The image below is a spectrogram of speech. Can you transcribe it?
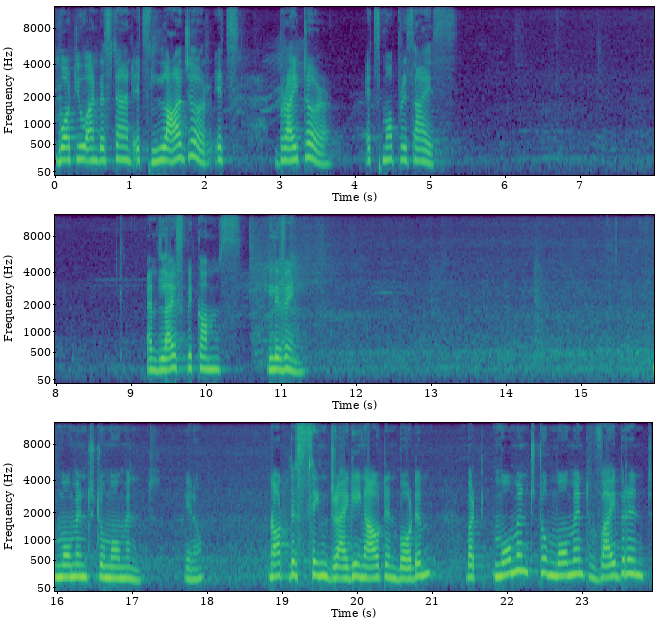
what you understand. It's larger, it's brighter, it's more precise. And life becomes living. Moment to moment, you know. Not this thing dragging out in boredom, but moment to moment, vibrant,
